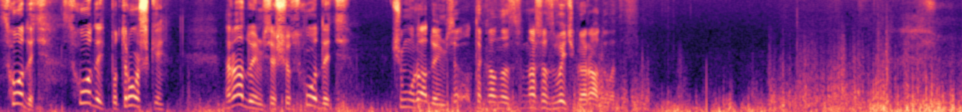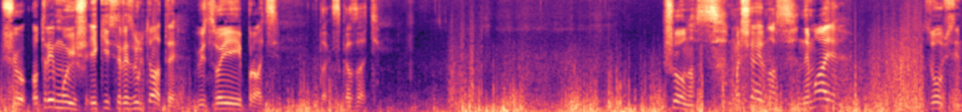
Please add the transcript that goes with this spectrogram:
Сходить, сходить потрошки. Радуємося, що сходить. Чому радуємося? От така в нас наша звичка радуватися. Що отримуєш якісь результати від своєї праці, так сказати. Що у нас? Мишей у нас немає зовсім.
